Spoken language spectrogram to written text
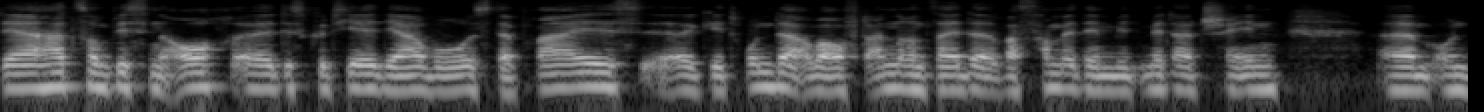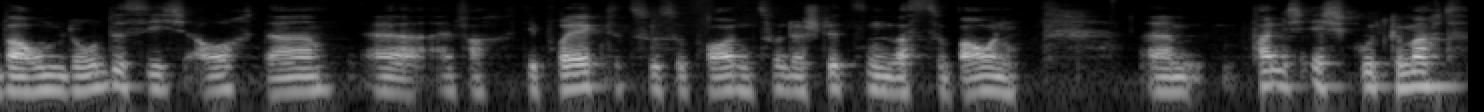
Der hat so ein bisschen auch äh, diskutiert, ja, wo ist der Preis, äh, geht runter, aber auf der anderen Seite, was haben wir denn mit MetaChain ähm, und warum lohnt es sich auch da äh, einfach die Projekte zu supporten, zu unterstützen, was zu bauen. Ähm, fand ich echt gut gemacht.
